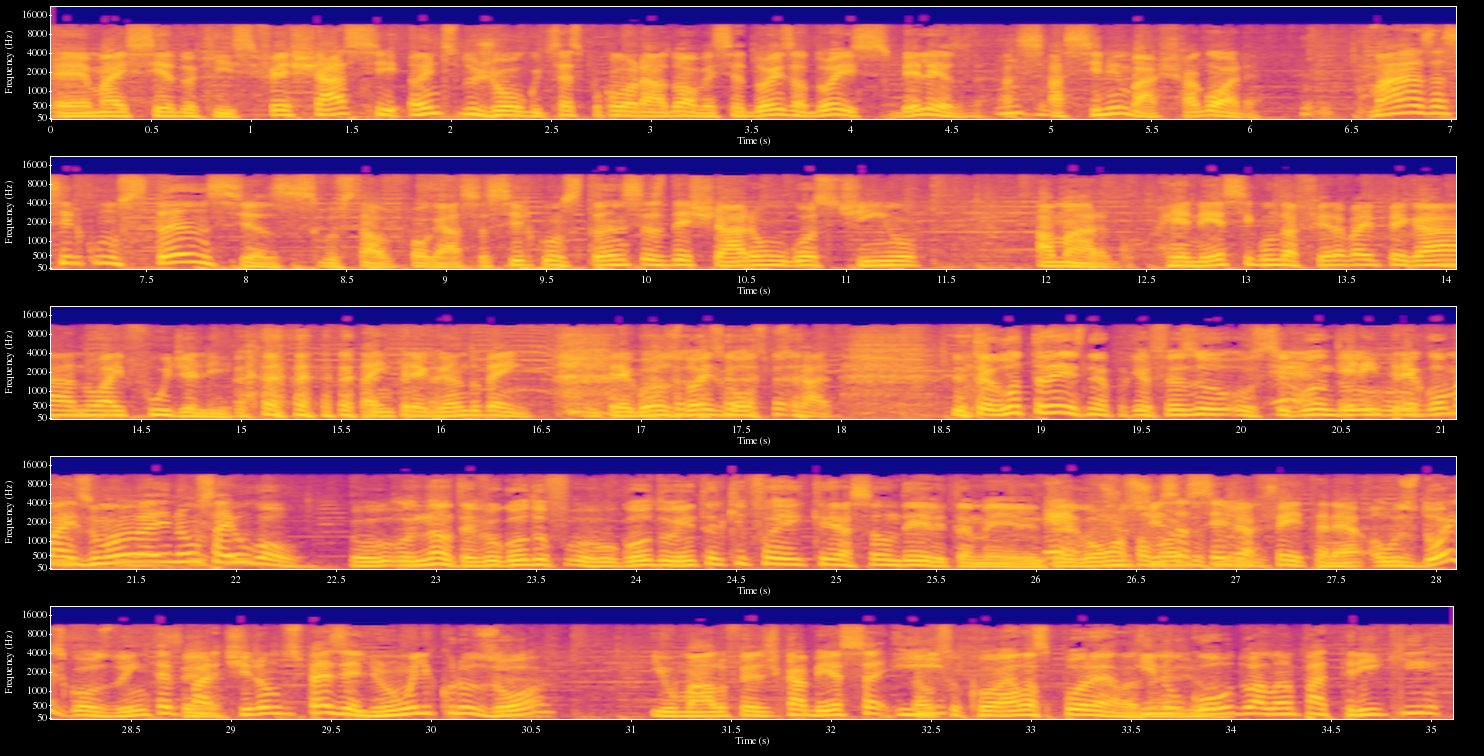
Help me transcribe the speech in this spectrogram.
É, mais cedo aqui. Se fechasse antes do jogo, dissesse pro Colorado, ó, vai ser 2 a 2 beleza. Ass- Assino embaixo, agora. Mas as circunstâncias, Gustavo Fogaça, as circunstâncias deixaram um gostinho amargo. Renê, segunda-feira, vai pegar no iFood ali. tá entregando bem. Entregou os dois gols pros caras. Entregou três, né? Porque fez o, o segundo. É, Ele entregou o- mais uma e não saiu o gol. o- o- não, teve o gol, do, o gol do Inter que foi criação dele também. Ele entregou é, um a favor justiça seja feita, né? Os dois gols do Inter Sim. partiram dos pés dele. Um ele cruzou e o Malo fez de cabeça e, Então ficou elas por elas. e né, no Gil? gol do Alan Patrick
